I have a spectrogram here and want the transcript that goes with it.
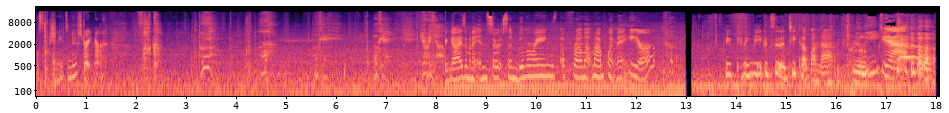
looks like she needs a new straightener. Fuck. okay, okay, here we go. Guys, I'm gonna insert some boomerangs from my appointment here. Are you kidding me? You could sit a teacup on that. Really? Yeah.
